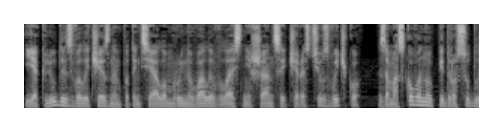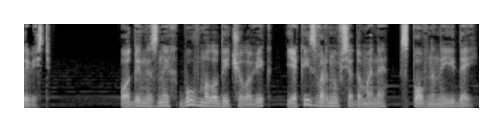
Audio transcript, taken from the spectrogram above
як люди з величезним потенціалом руйнували власні шанси через цю звичку, замасковану під розсудливість. Один із них був молодий чоловік, який звернувся до мене, сповнений ідей.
